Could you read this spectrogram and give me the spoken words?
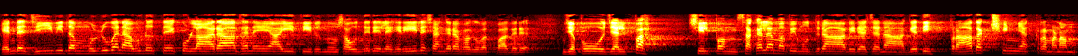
എന്റെ ജീവിതം മുഴുവൻ അവിടുത്തേക്കുള്ള ആരാധനയായി തീരുന്നു. സൗന്ദര്യ ലഹരിയിലെ ശങ്കര ഭഗവത് പാദര് ജപോ ജൽപ ശില്പം സകലമപി മുദ്രാവിരചന ഗതി പ്രാദക്ഷിണ്യക്രമണം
